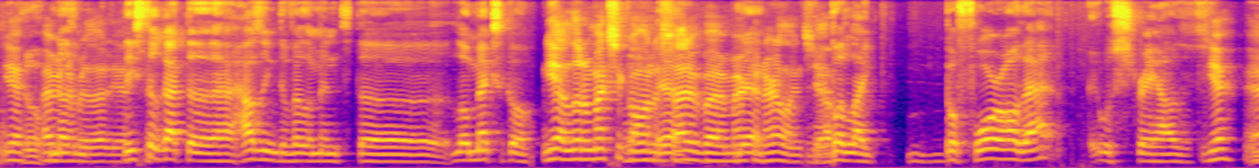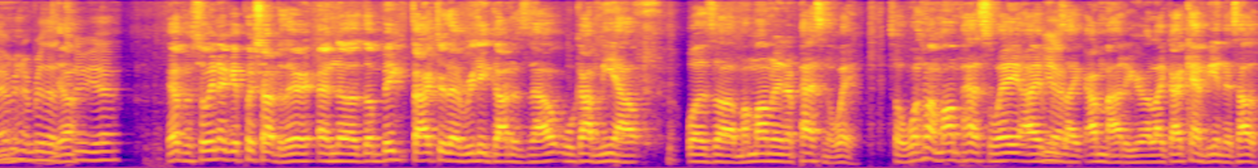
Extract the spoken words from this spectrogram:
yeah, I remember Nothing. that. Yeah, They still got the housing developments, the Little Mexico. yeah, Little Mexico on the Yeah. side of uh, American Yeah. Airlines. Yeah, But like before all that, it was stray houses. Yeah, I remember that Yeah. too. Yeah. Yeah, but so we ended up getting pushed out of there, and uh, the big factor that really got us out, what got me out, was uh, my mom ended up passing away. So once my mom passed away, I Yeah. was like, I'm out of here. Like I can't be in this house.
